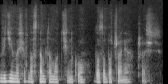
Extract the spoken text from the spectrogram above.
Widzimy się w następnym odcinku. Do zobaczenia. Cześć.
